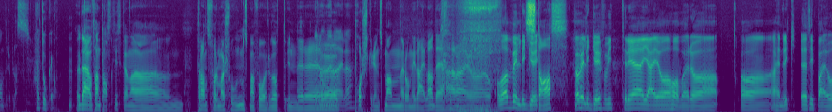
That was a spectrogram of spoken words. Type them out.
andreplass. Helt OK. Det er jo fantastisk, denne transformasjonen som har foregått under Ronny Deila. Porsgrunnsmannen Ronny Deila. Det her er jo Og det var veldig gøy. stas. Det var veldig gøy, for vi tre, jeg og Håvard og, og Henrik, eh, tippa jo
